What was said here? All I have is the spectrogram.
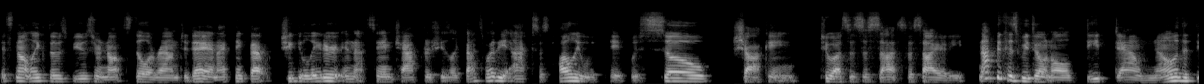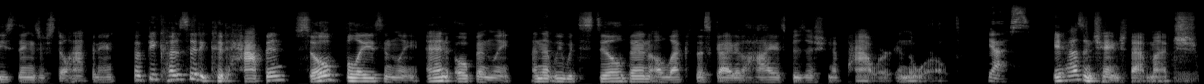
it's not like those views are not still around today. And I think that she later in that same chapter, she's like, "That's why the Access Hollywood tape was so shocking to us as a society. Not because we don't all deep down know that these things are still happening, but because that it could happen so blazingly and openly, and that we would still then elect this guy to the highest position of power in the world. Yes. It hasn't changed that much.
